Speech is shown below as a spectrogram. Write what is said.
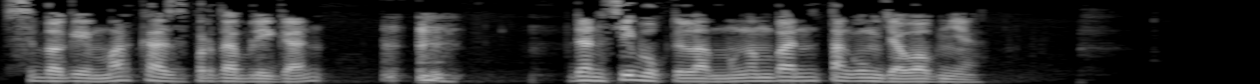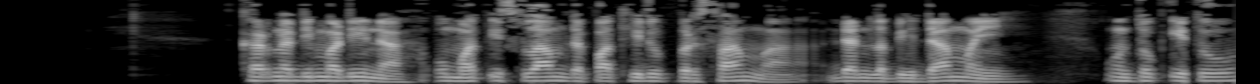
sebagai markaz pertabligan dan sibuk dalam mengemban tanggung jawabnya. Karena di Madinah umat Islam dapat hidup bersama dan lebih damai. Untuk itu,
